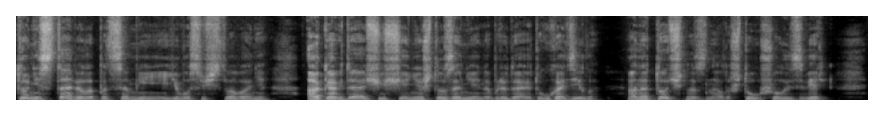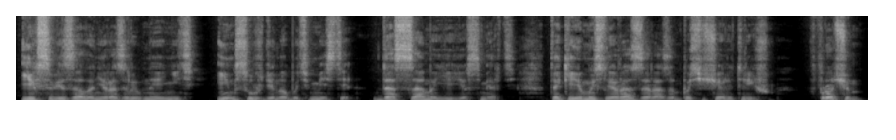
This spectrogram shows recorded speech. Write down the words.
то не ставило под сомнение его существование, а когда ощущение, что за ней наблюдают, уходило, она точно знала, что ушел и зверь. Их связала неразрывная нить, им суждено быть вместе до самой ее смерти. Такие мысли раз за разом посещали Тришу. Впрочем,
